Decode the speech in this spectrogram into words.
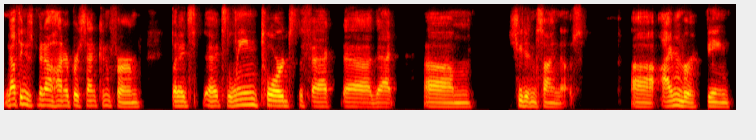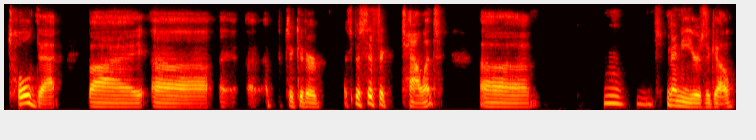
nothing's been 100% confirmed, but it's it's leaned towards the fact uh, that um, she didn't sign those. Uh, I remember being told that by uh, a, a, particular, a specific talent uh, hmm, many years ago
